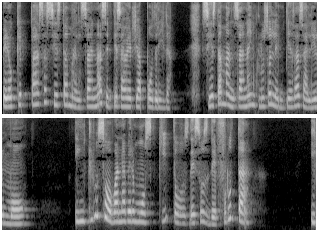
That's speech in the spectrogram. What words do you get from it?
Pero ¿qué pasa si esta manzana se empieza a ver ya podrida? Si esta manzana incluso le empieza a salir moho. Incluso van a haber mosquitos de esos de fruta. ¿Y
